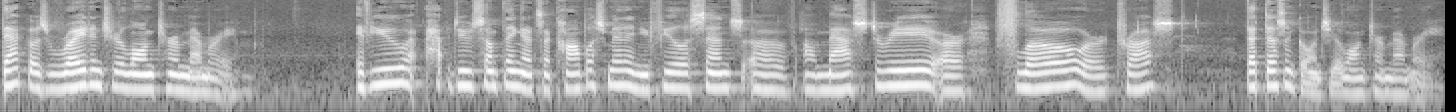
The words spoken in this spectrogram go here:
that goes right into your long term memory. If you do something and it's an accomplishment and you feel a sense of um, mastery or flow or trust, that doesn't go into your long term memory.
